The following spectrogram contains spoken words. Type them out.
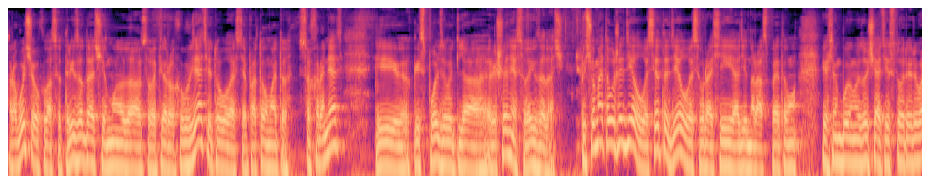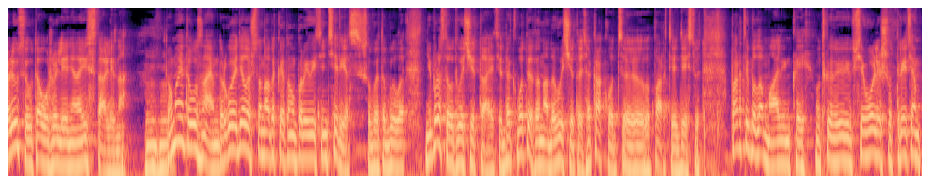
рабочего класса три задачи. Ему надо, во-первых, взять эту власть, а потом это сохранять и использовать для решения своих задач. Причем это уже делалось. Это делалось в России один раз. Поэтому, если мы будем изучать историю революции, у того же Ленина и Сталина – угу. то мы это узнаем. Другое дело, что надо к этому проявить интерес, чтобы это было не просто вот вы читаете, так вот это надо вычитать, а как вот э, партия действует. Партия была маленькой, вот э, всего лишь в третьем,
